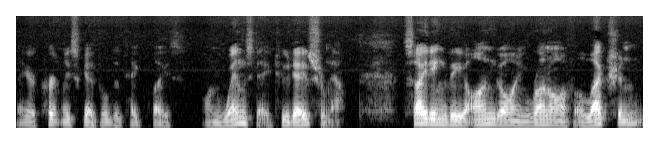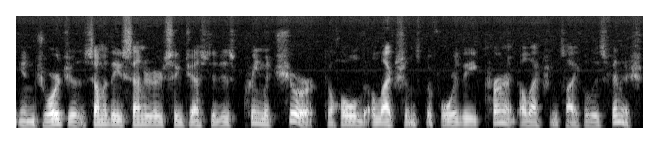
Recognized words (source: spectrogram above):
They are currently scheduled to take place on Wednesday, two days from now. Citing the ongoing runoff election in Georgia, some of these senators suggested it is premature to hold elections before the current election cycle is finished.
